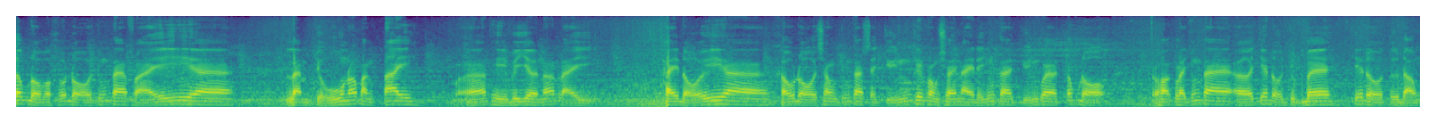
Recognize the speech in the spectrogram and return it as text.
tốc độ và khẩu độ chúng ta phải à, làm chủ nó bằng tay. Thì bây giờ nó lại thay đổi à, khẩu độ xong chúng ta sẽ chuyển cái vòng xoay này để chúng ta chuyển qua tốc độ. Rồi hoặc là chúng ta ở chế độ chụp B chế độ tự động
